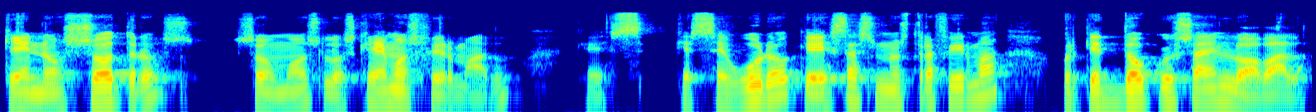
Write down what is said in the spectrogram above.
que nosotros somos los que hemos firmado, que es, que seguro que esa es nuestra firma porque DocuSign lo avala.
